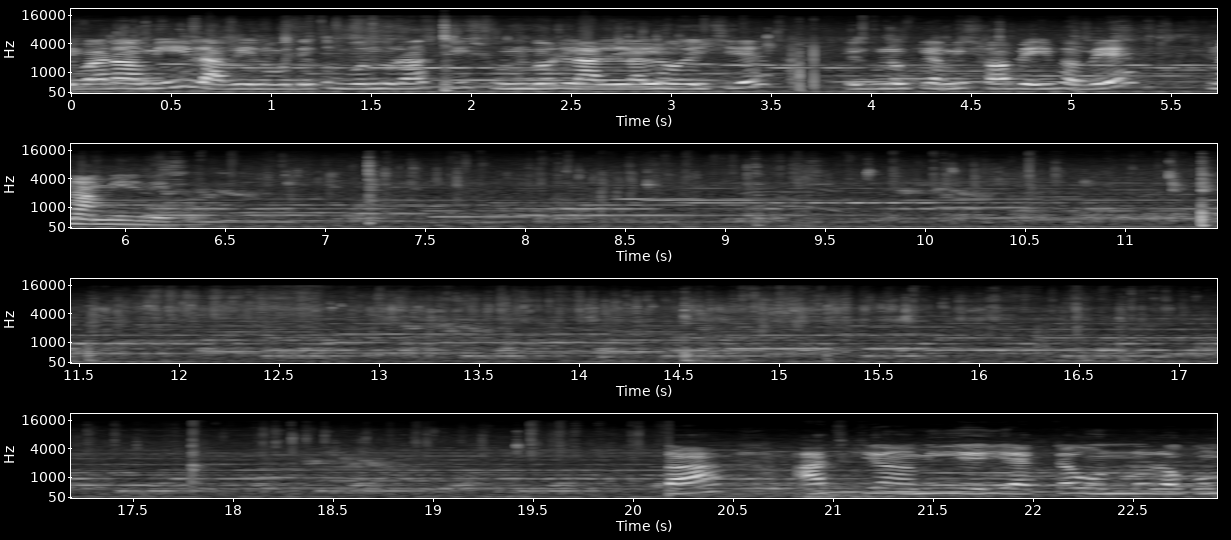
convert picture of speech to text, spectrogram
এবার আমি লাভিয়ে নেব। দেখুন বন্ধুরা, কি সুন্দর লাল লাল হয়েছে। এগুলোকে আমি সব এইভাবে নামিয়ে নেব। আজকে আমি এই একটা অন্যরকম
